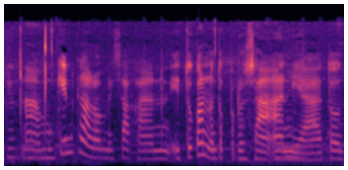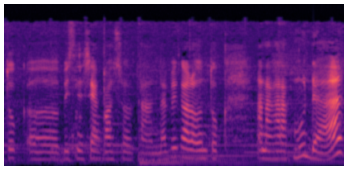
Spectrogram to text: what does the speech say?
Mungkin Nah, mungkin kalau misalkan itu kan untuk perusahaan ya atau untuk eh, bisnis yang konsultan. Tapi kalau untuk anak-anak muda,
